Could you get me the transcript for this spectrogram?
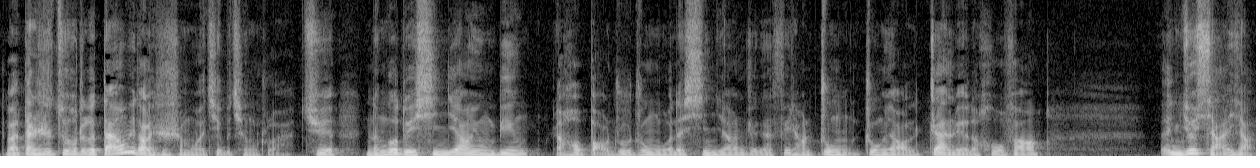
对吧？但是最后这个单位到底是什么，我记不清楚了。去能够对新疆用兵，然后保住中国的新疆这个非常重重要的战略的后方，呃，你就想一想，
